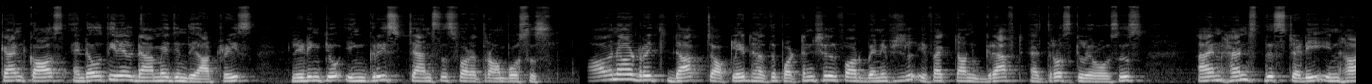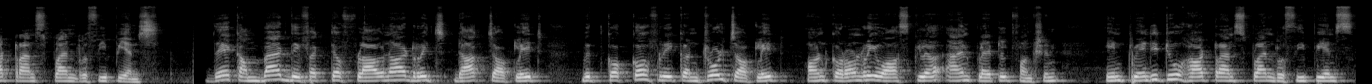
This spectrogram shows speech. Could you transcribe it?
can cause endothelial damage in the arteries, leading to increased chances for a thrombosis. Flavonoid-rich dark chocolate has the potential for beneficial effect on graft atherosclerosis and hence this study in heart transplant recipients. They compared the effect of flavonoid-rich dark chocolate with cocoa-free controlled chocolate on coronary vascular and platelet function in 22 heart transplant recipients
